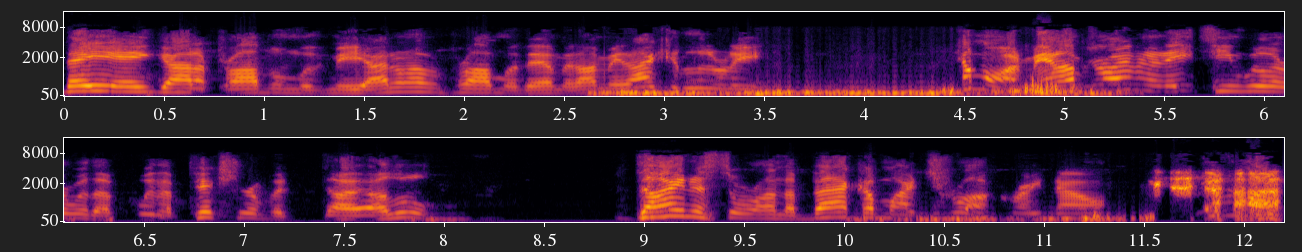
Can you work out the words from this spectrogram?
they ain't got a problem with me. I don't have a problem with them. And I mean, I could literally, come on, man. I'm driving an 18 wheeler with a with a picture of a a little dinosaur on the back of my truck right now.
